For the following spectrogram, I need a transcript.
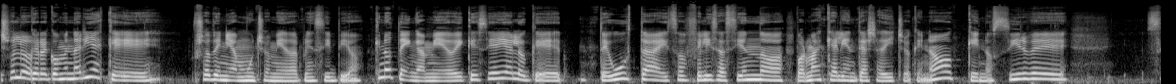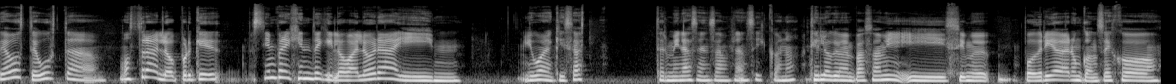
Yo lo que recomendaría es que yo tenía mucho miedo al principio. Que no tenga miedo y que si hay algo que te gusta y sos feliz haciendo, por más que alguien te haya dicho que no, que no sirve, si a vos te gusta, mostralo, porque siempre hay gente que lo valora y, y bueno, quizás terminas en San Francisco, ¿no? Que es lo que me pasó a mí y si me podría dar un consejo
